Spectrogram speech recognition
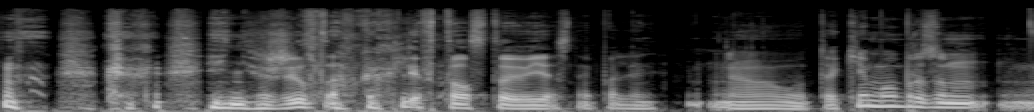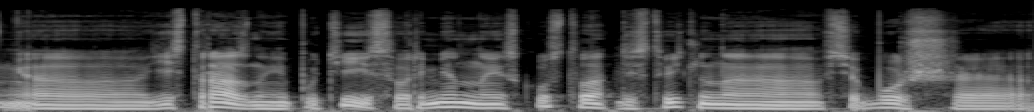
и не жил там, как Лев Толстой в Ясной Поляне. Вот. Таким образом, э, есть разные пути, и современное искусство действительно все больше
